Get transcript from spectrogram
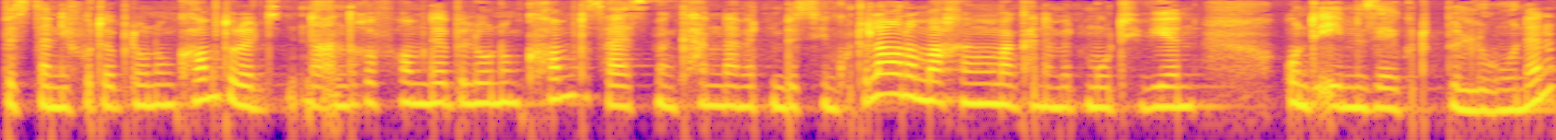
bis dann die Futterbelohnung kommt oder eine andere Form der Belohnung kommt. Das heißt, man kann damit ein bisschen gute Laune machen, man kann damit motivieren und eben sehr gut belohnen.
